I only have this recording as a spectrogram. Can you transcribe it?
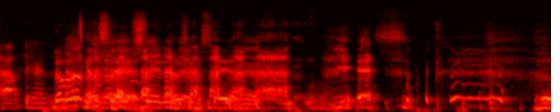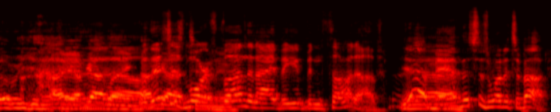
out there? No, that's no, gonna no, stay. no, in. stay in That's there. gonna stay. in. yes. Oh, we can I, have got like. Well, I've this got is more two here. fun than I've even thought of. Yeah, man, this is what it's about.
